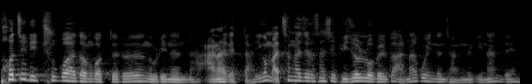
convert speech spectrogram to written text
퍼즐이 추구하던 것들은 우리는 안 하겠다. 이건 마찬가지로 사실 visual novel도 안 하고 있는 장르긴 한데요.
